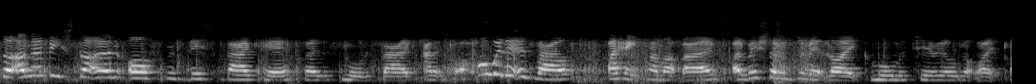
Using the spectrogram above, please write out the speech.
So I'm going to be starting off with this bag here, so the smallest bag, and it's got a hole in it as well. I hate Primark bags. I wish they would do it like more material, not like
